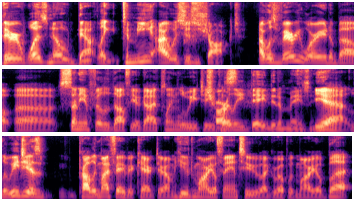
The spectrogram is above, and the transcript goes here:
there was no doubt. Like to me, I was just shocked. I was very worried about uh Sunny in Philadelphia guy playing Luigi. Charlie Day did amazing. Yeah, Luigi is probably my favorite character. I'm a huge Mario fan too. I grew up with Mario, but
